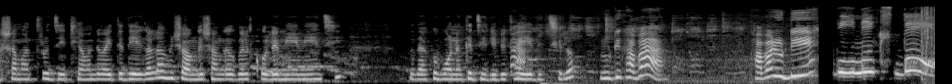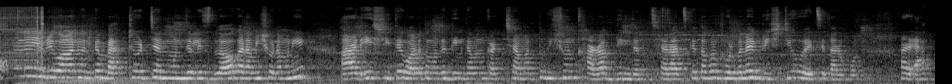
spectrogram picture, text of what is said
আসা মাত্র জেঠি আমাদের বাড়িতে দিয়ে গেল আমি সঙ্গে সঙ্গে ওকে কোলে নিয়ে নিয়েছি। তো দেখো বোনাকে জিলিপি খাইয়ে দিচ্ছিল। রুটি খাবা? খাবা রুটি? Hello everyone welcome back to channel মঞ্জলিস ব্লগ আর আমি সোনামণি আর এই শীতে বলো তোমাদের দিন কেমন কাটছে? আমার তো ভীষণ খারাপ দিন যাচ্ছে। আর আজকে তো আবার ভোরবেলায় বৃষ্টিও হয়েছে তার উপর। আর এত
